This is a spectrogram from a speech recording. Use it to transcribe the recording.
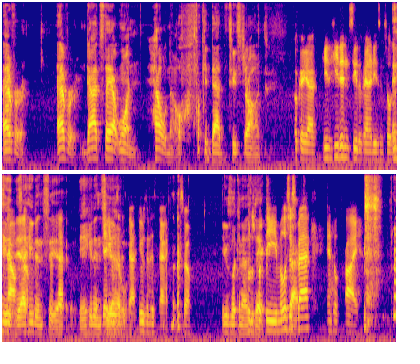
ever, ever. Dad stay at one. Hell no, fucking dad's too strong. Okay, yeah, he he didn't see the vanities until just He, now. yeah, so. he didn't see it. Yeah, he didn't Yeah, see he was it. in his deck. He was in his deck. So He was looking at we'll his just put the malicious Jack. back, and he'll cry.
